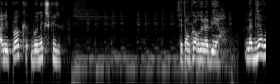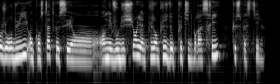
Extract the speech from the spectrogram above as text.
À l'époque, bonne excuse. C'est encore de la bière. La bière aujourd'hui, on constate que c'est en, en évolution. Il y a de plus en plus de petites brasseries. Que se passe-t-il?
